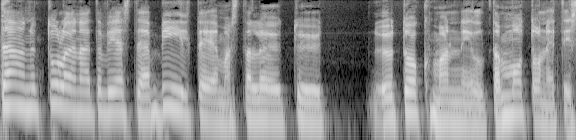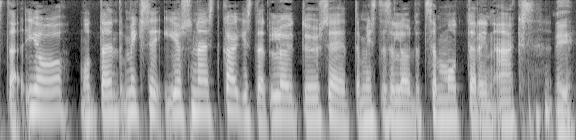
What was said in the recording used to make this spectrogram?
Tää nyt tulee näitä viestejä. Biil-teemasta löytyy Tokmannilta, Motonetista. Joo, mutta entä, miksi, jos näistä kaikista löytyy se, että mistä sä löydät sen mutterin X, Niin.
